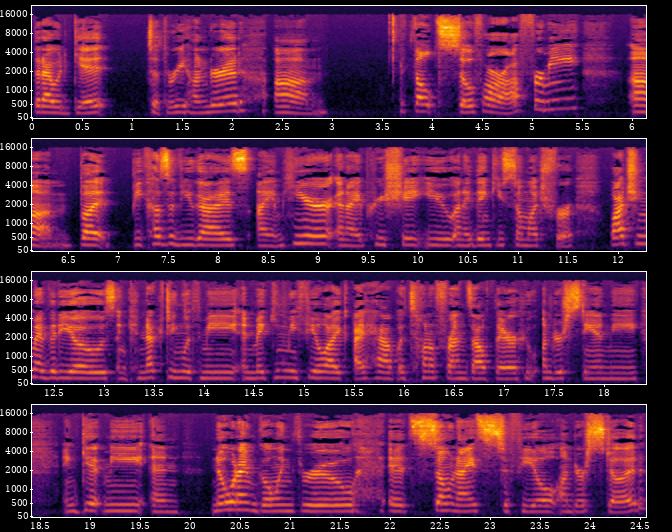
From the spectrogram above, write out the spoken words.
that I would get to 300. Um, it felt so far off for me. Um, but because of you guys, I am here and I appreciate you and I thank you so much for watching my videos and connecting with me and making me feel like I have a ton of friends out there who understand me and get me and know what I'm going through. It's so nice to feel understood.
